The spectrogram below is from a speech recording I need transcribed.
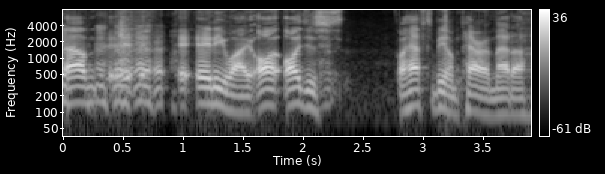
Um, anyway, I, I just I have to be on Parramatta.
